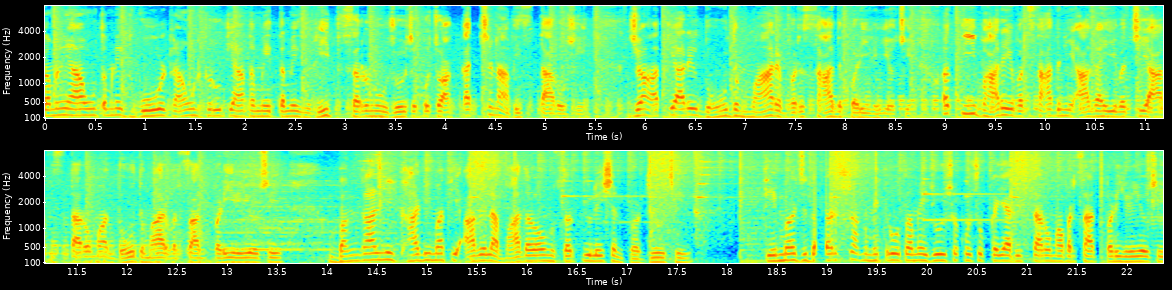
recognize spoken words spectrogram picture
તમને આ હું તમને ગોળ રાઉન્ડ કરું ત્યાં તમે તમે રીતસરનું જોઈ શકો છો. આ કચ્છના વિસ્તારો છે, જ્યાં અત્યારે ધોધમાર વરસાદ પડી રહ્યો છે. અતિ ભારે વરસાદની આગાહી વચ્ચે આ વિસ્તારોમાં ધોધમાર વરસાદ પડી રહ્યો છે. બંગાળની ખાડીમાંથી આવેલા વાદળોનું સર્ક્યુલેશન વધ્યું છે. તેમજ દર્શક મિત્રો, તમે જોઈ શકો છો કયા વિસ્તારોમાં વરસાદ પડી રહ્યો છે.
